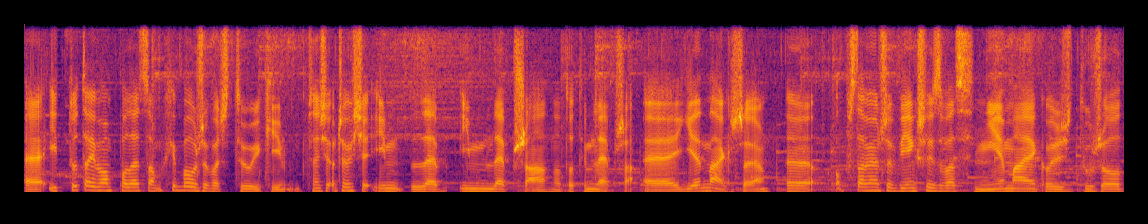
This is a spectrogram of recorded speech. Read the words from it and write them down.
E, I tutaj wam polecam chyba używać trójki. W sensie oczywiście im, lep, im lepsza, no to tym lepsza. E, jednakże e, obstawiam, że większość z was nie ma jakoś dużo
